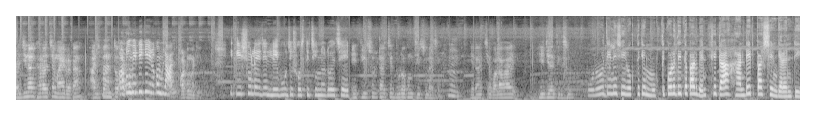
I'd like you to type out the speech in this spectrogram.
অরিজিনাল খাড়া হচ্ছে মায়ের ওটা। আজ পর্যন্ত অটোমেটিক এরকম লাল? অটোমেটিক এই ত্রিশূলে এই যে লেবু যে স্বস্তি চিহ্ন রয়েছে এই ত্রিশূলটা হচ্ছে দু রকম ত্রিশূল আছে। হুম। যেটা হচ্ছে বলা হয় হিজড়া ত্রিশূল। পনেরো দিনে সেই রোগ থেকে মুক্তি করে দিতে পারবেন সেটা হান্ড্রেড পার্সেন্ট গ্যারান্টি।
